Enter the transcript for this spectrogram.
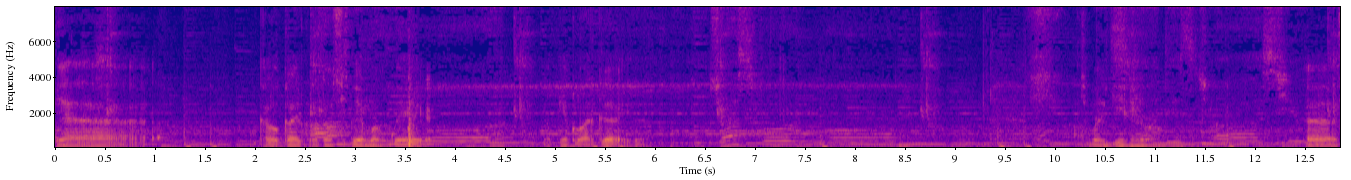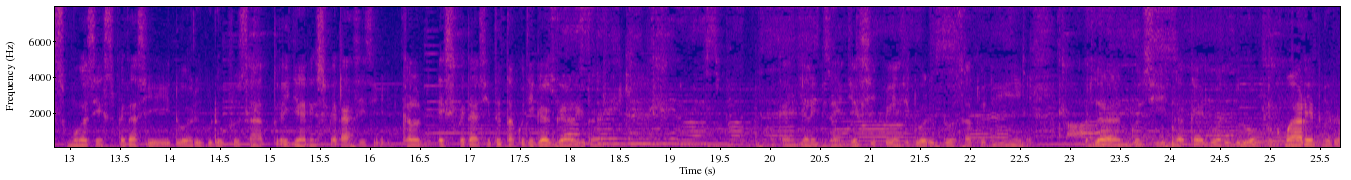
Ya kalau kalian mau tahu sih gue emang gue gak punya keluarga gitu. Cuman gini loh uh, semoga sih ekspektasi 2021 eh jangan ekspektasi sih kalau ekspektasi itu takutnya gagal gitu jalanin aja sih pengen sih 2021 ini perjalanan gue sih nggak kayak 2020 kemarin gitu.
